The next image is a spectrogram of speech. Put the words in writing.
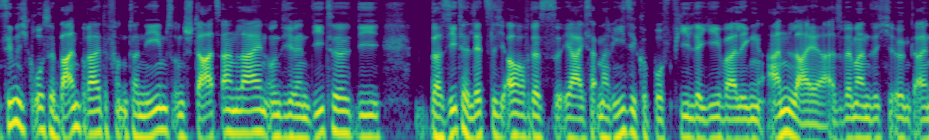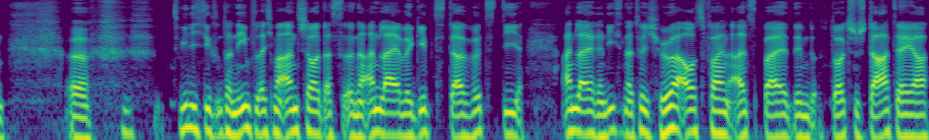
ziemlich große Bandbreite von Unternehmens- und Staatsanleihen und die Rendite, die basiert ja letztlich auch auf das, ja, ich sag mal, Risikoprofil der jeweiligen Anleihe. Also wenn man sich irgendein äh, zwielichtiges Unternehmen vielleicht mal anschaut, das eine Anleihe gibt, da wird die Anleiherendite natürlich höher ausfallen als bei dem deutschen Staat, der ja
